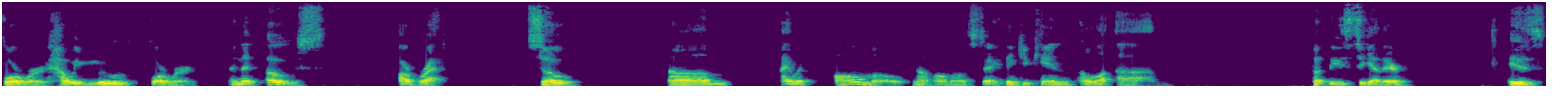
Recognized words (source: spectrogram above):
forward, how we move forward. And then Os, our breath. So um, I would almost, not almost, I think you can um, put these together, is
